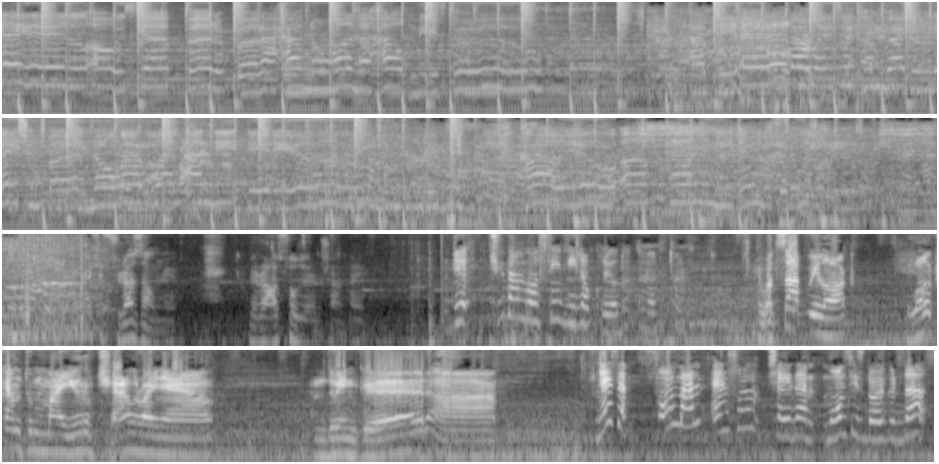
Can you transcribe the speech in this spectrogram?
Gerçekten süre azalmıyor. Rahatsız oluyorum şu an. Hani. Çünkü ben bu haftayı vlogluyordum. Unuttum. What's up vlog? Welcome to my YouTube channel right now. I'm doing good. Uh, Neyse son ben en son şeyde Monty's Burger'da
